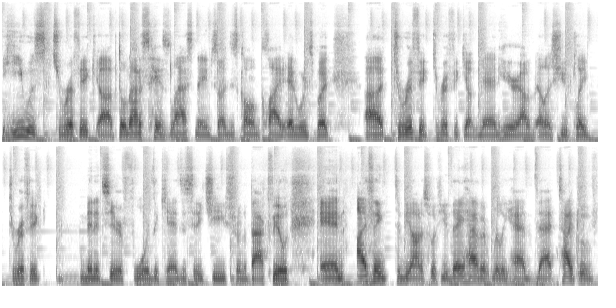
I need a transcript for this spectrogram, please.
he was terrific. Uh, don't know how to say his last name, so I just call him Clyde Edwards. But uh, terrific, terrific young man here out of LSU. Played terrific minutes here for the Kansas City Chiefs from the backfield. And I think, to be honest with you, they haven't really had that type of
